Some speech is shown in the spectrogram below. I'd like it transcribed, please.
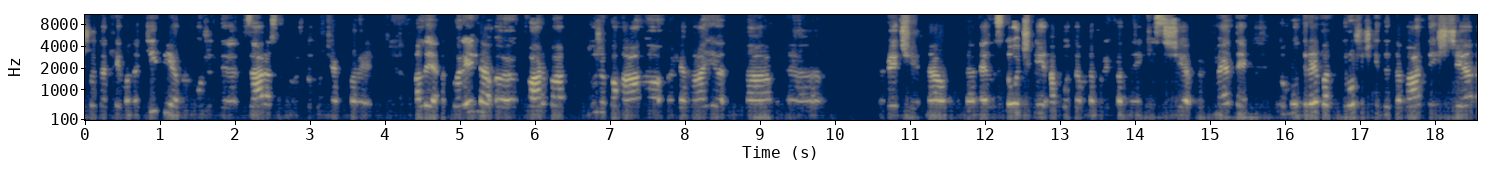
що таке монотипія, ви можете зараз використовувати акварель. Але акварельна е, фарба дуже погано лягає на е, речі, на, на, на листочки, або там, наприклад, на якісь ще предмети. Тому треба трошечки додавати ще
